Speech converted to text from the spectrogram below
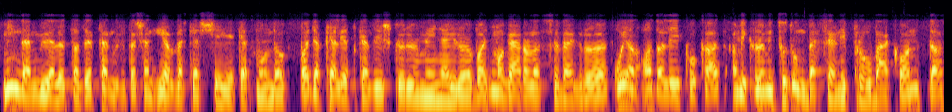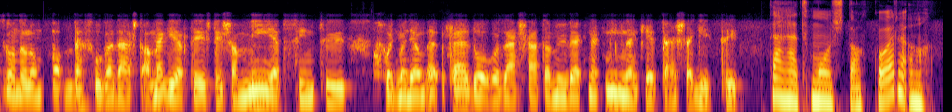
Minden mű előtt azért természetesen érdekességeket mondok, vagy a keletkezés körülményeiről, vagy magáról a szövegről, olyan adalékokat, amikről mi tudunk beszélni próbákon, de azt gondolom a befogadást, a megértést és a mélyebb szintű, hogy mondjam, feldolgozását a műveknek mindenképpen segíti. Tehát most akkor a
